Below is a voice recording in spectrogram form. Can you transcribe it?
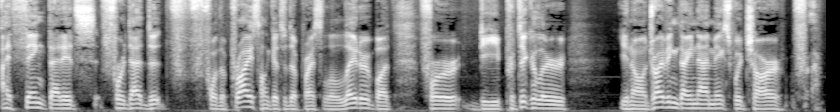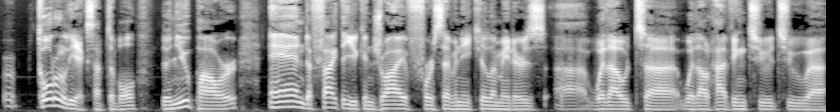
I think that it's for that for the price. I'll get to the price a little later, but for the particular, you know, driving dynamics, which are totally acceptable, the new power, and the fact that you can drive for 70 kilometers uh, without uh, without having to to uh,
